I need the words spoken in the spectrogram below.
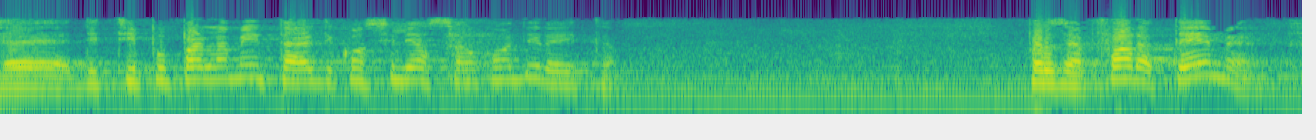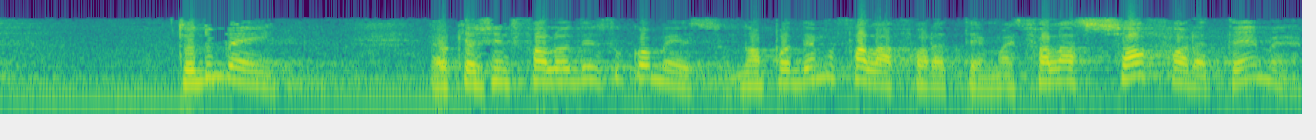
é, de tipo parlamentar de conciliação com a direita. Por exemplo, fora Temer, tudo bem. É o que a gente falou desde o começo. Não podemos falar fora Temer, mas falar só fora Temer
